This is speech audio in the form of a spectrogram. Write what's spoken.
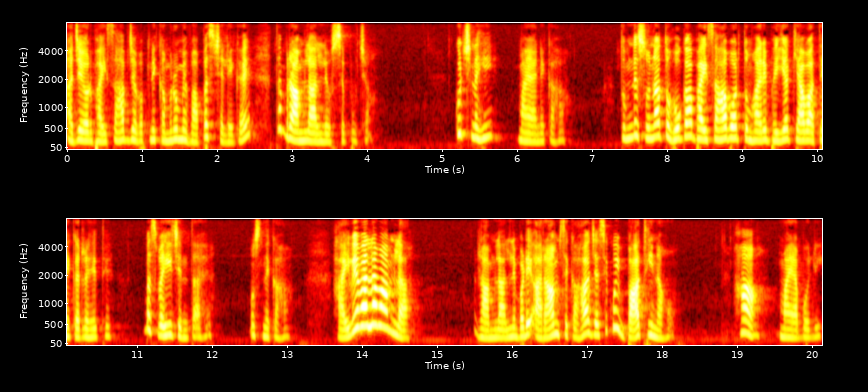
अजय और भाई साहब जब अपने कमरों में वापस चले गए, तब रामलाल ने उससे पूछा। कुछ नहीं, माया ने कहा। तुमने सुना तो होगा भाई साहब और तुम्हारे भैया क्या बातें कर रहे थे। बस वही चिंता है, उसने कहा। हाईवे वाला मामला? रामलाल ने बड़े आराम से कहा, जैसे कोई बात ही ना हो। हाँ माया बोली।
